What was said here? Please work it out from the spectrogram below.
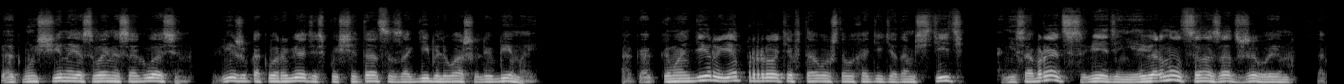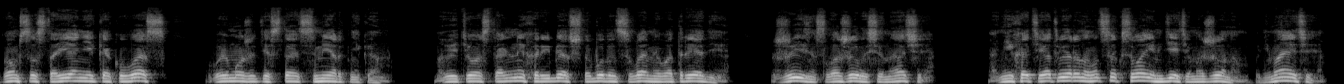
Как мужчина я с вами согласен. Вижу, как вы рветесь посчитаться за гибель вашей любимой. А как командир я против того, что вы хотите отомстить, а не собрать сведения и вернуться назад живым. Таком состоянии, как у вас, вы можете стать смертником. Но ведь у остальных ребят, что будут с вами в отряде, жизнь сложилась иначе. Они хотят вернуться к своим детям и женам, понимаете?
